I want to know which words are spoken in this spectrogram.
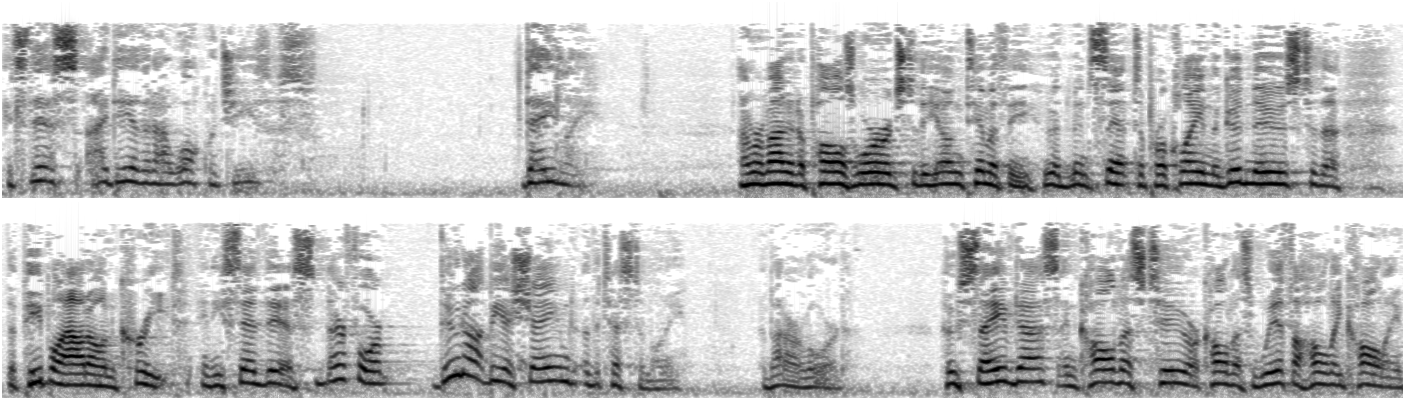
It's this idea that I walk with Jesus daily. I'm reminded of Paul's words to the young Timothy who had been sent to proclaim the good news to the, the people out on Crete. And he said this, therefore, do not be ashamed of the testimony about our Lord, who saved us and called us to or called us with a holy calling,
